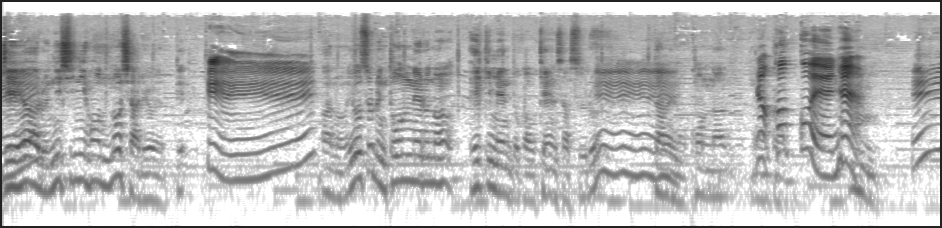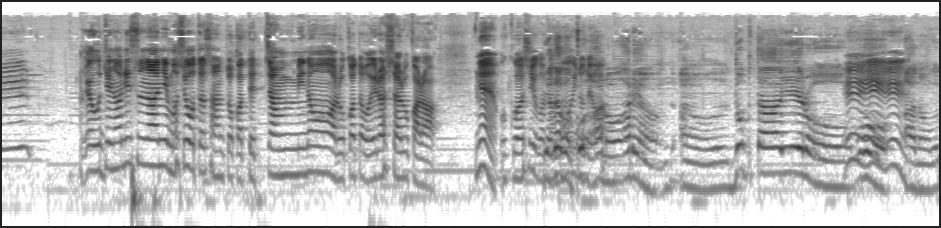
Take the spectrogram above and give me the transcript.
JR 西日本の車両やって。あの要するにトンネルの壁面とかを検査する。ためのこんな、いやかっこええね。うん。うちのリスナーにも翔太さんとかてっちゃんみのある方はいらっしゃるからねお詳しい方多いのでは。あのあれやんあのドクターイエローを、うんうんあの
